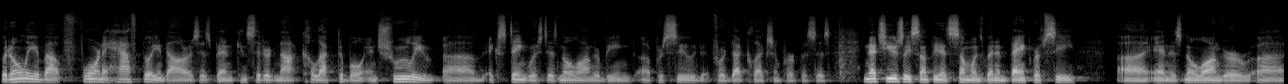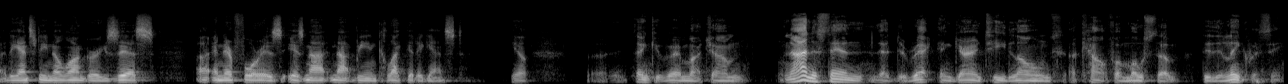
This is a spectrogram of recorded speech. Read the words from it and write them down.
but only about $4.5 billion has been considered not collectible and truly um, extinguished as no longer being uh, pursued for debt collection purposes. And that's usually something that someone's been in bankruptcy uh, and is no longer, uh, the entity no longer exists uh, and therefore is, is not, not being collected against. Yeah. Uh, Thank you very much. Um, And I understand that direct and guaranteed loans account for most of the delinquency.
